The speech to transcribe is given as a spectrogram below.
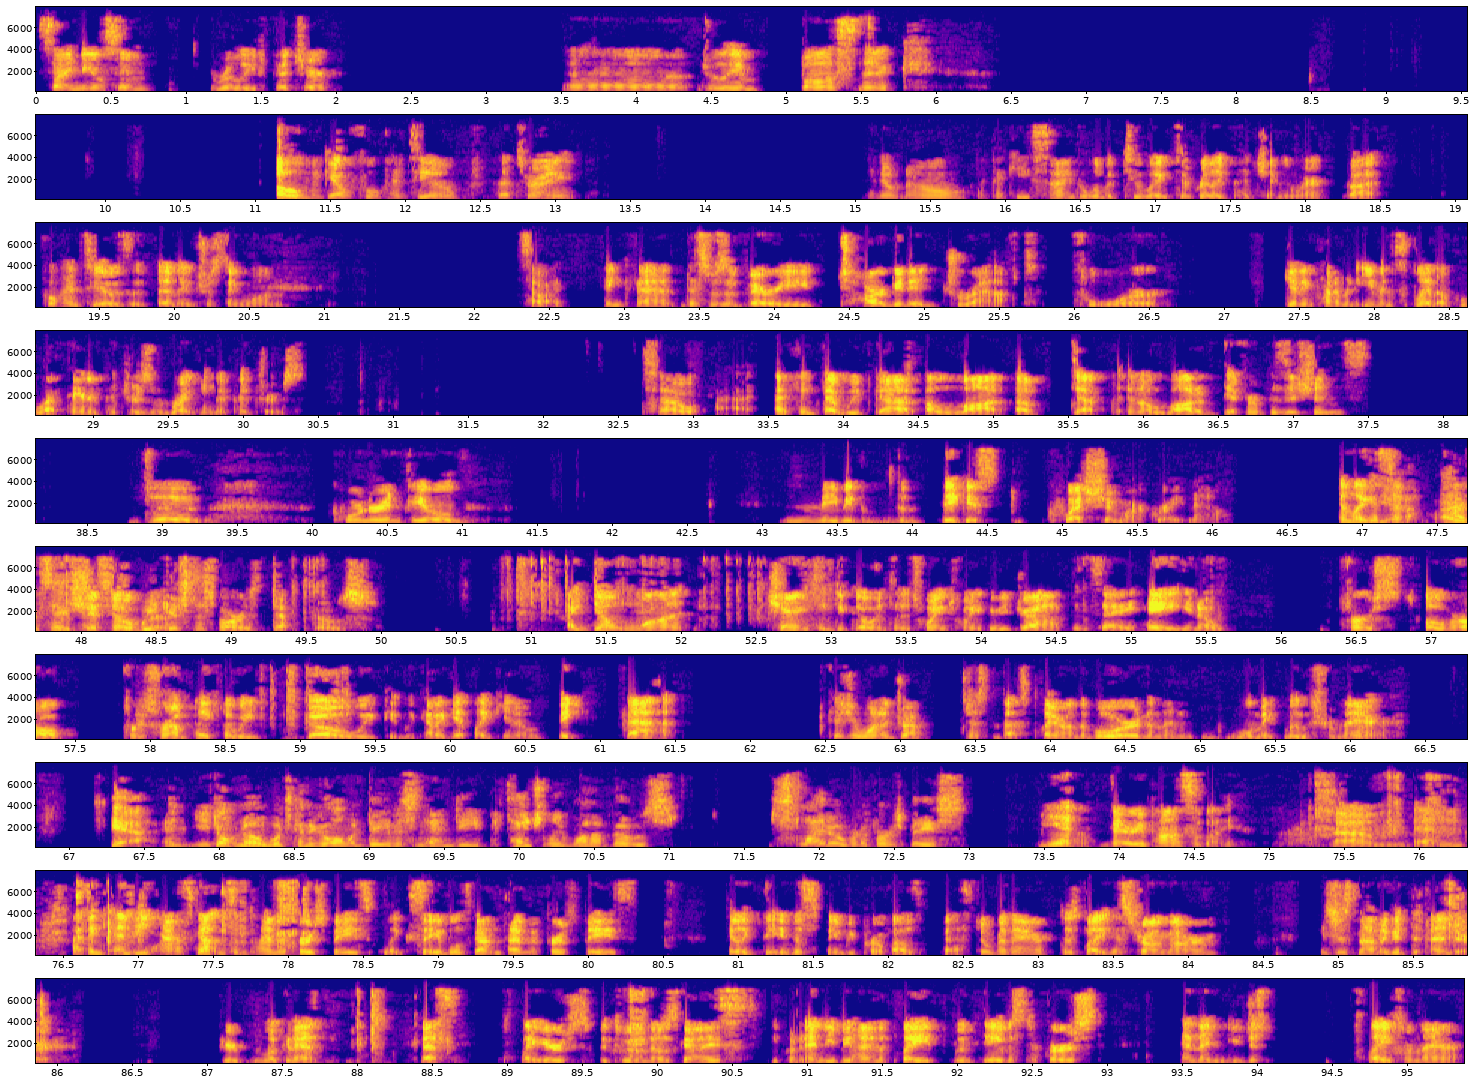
Cy Nielsen, relief pitcher. Uh, Julian Bosnic. Oh, Miguel Fulgencio. That's right. I don't know. I think he signed a little bit too late to really pitch anywhere, but Fulgencio is an interesting one. So I think that this was a very targeted draft for getting kind of an even split of left-handed pitchers and right-handed pitchers. So I think that we've got a lot of depth in a lot of different positions. The corner infield, maybe the, the biggest question mark right now. And like I Yeah, said, I would say shift the weakest as far as depth goes. I don't want Cherington to go into the 2023 draft and say, hey, you know, first overall, first round pick that we go, we could, we gotta get like, you know, big bat. Because you want to draft just the best player on the board and then we'll make moves from there. Yeah, and you don't know what's going to go on with Davis and Endy. Potentially one of those slide over to first base. Yeah, very possibly. Um, and I think Endy has gotten some time at first base. Like Sabol's gotten time at first base. I feel like Davis maybe profiles best over there, despite his strong arm. He's just not a good defender. If you're looking at best players between those guys, you put Endy behind the plate, move Davis to first, and then you just play from there.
